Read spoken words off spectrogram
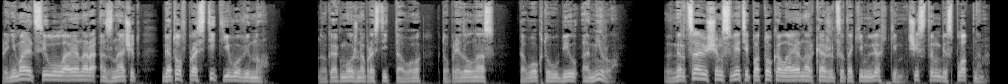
принимает силу Лайнера, а значит, готов простить его вину. Но как можно простить того, кто предал нас, того, кто убил Амиру? В мерцающем свете потока Лаэнар кажется таким легким, чистым, бесплотным.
